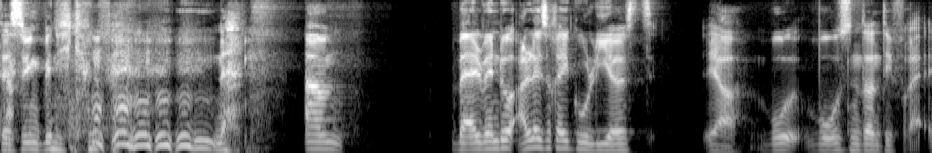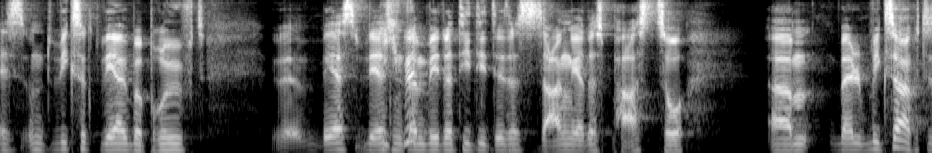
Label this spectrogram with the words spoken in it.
Deswegen bin ich kein Fan. Nein. Ähm, weil wenn du alles regulierst, ja, wo, wo sind dann die Freiheiten? Und wie gesagt, wer überprüft? Wer, wer sind dann wieder die, die das sagen, ja, das passt so? Ähm, weil, wie gesagt,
